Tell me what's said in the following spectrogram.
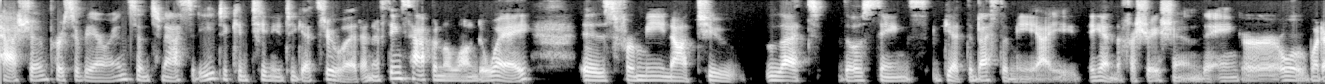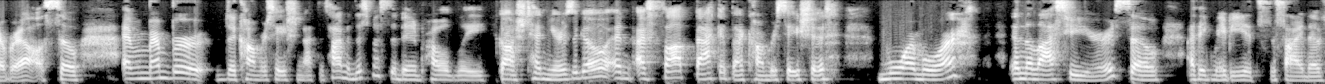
passion, perseverance, and tenacity to continue to get through it. And if things happen along the way, is for me not to let those things get the best of me. I, again, the frustration, the anger, or whatever else. So I remember the conversation at the time, and this must have been probably, gosh, 10 years ago. And I've thought back at that conversation more and more in the last few years. So I think maybe it's the sign of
